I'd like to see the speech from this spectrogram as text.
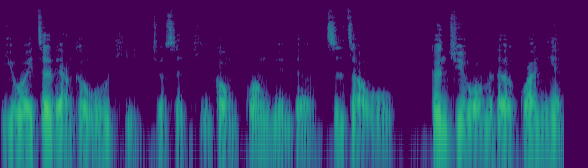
以为这两个物体就是提供光源的制造物。根据我们的观念。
